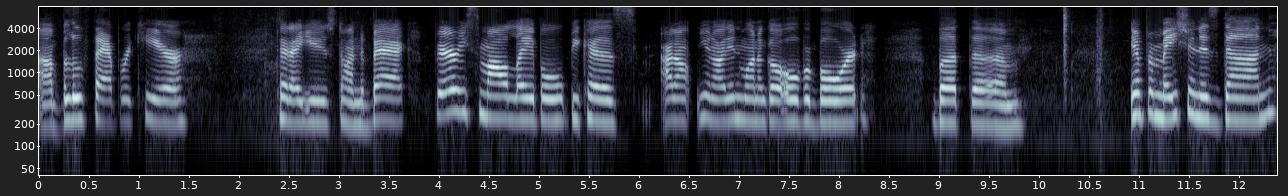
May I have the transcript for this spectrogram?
uh, blue fabric here that I used on the back. Very small label because I don't, you know, I didn't want to go overboard. But the um, information is done.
